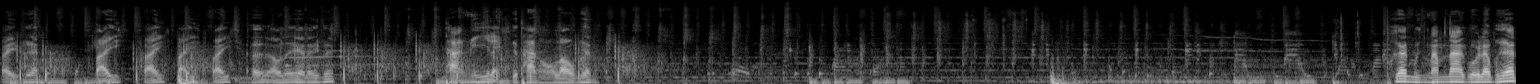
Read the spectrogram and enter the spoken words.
ไปเพื่อน ไป ไป ไป ไป เออ เอาเลยอาเลยเพื่อน ทางนี้แหละคือทางของเราเพื่อน เพื่อนมึงนำหน้ากูไปแล้วเพื่อน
